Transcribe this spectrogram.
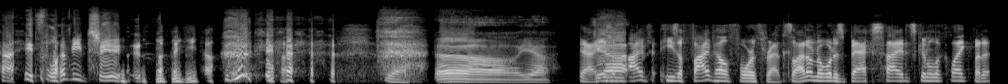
guys, let me choose. yeah, yeah. Oh yeah. Yeah, he's Yeah. a five. He's a five health four threat. So I don't know what his backside is going to look like, but uh,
